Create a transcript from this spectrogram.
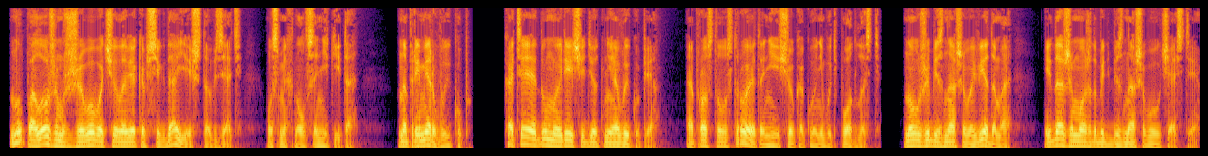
«Ну, положим, с живого человека всегда есть что взять», — усмехнулся Никита. «Например, выкуп. Хотя, я думаю, речь идет не о выкупе, а просто устроят они еще какую-нибудь подлость, но уже без нашего ведома и даже, может быть, без нашего участия.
